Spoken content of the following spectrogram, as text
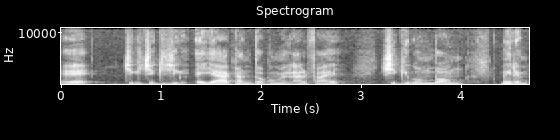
¿eh? Chiqui, chiqui, chiqui. Ella cantó con el alfa, ¿eh? Chiqui Bombón. Miren,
